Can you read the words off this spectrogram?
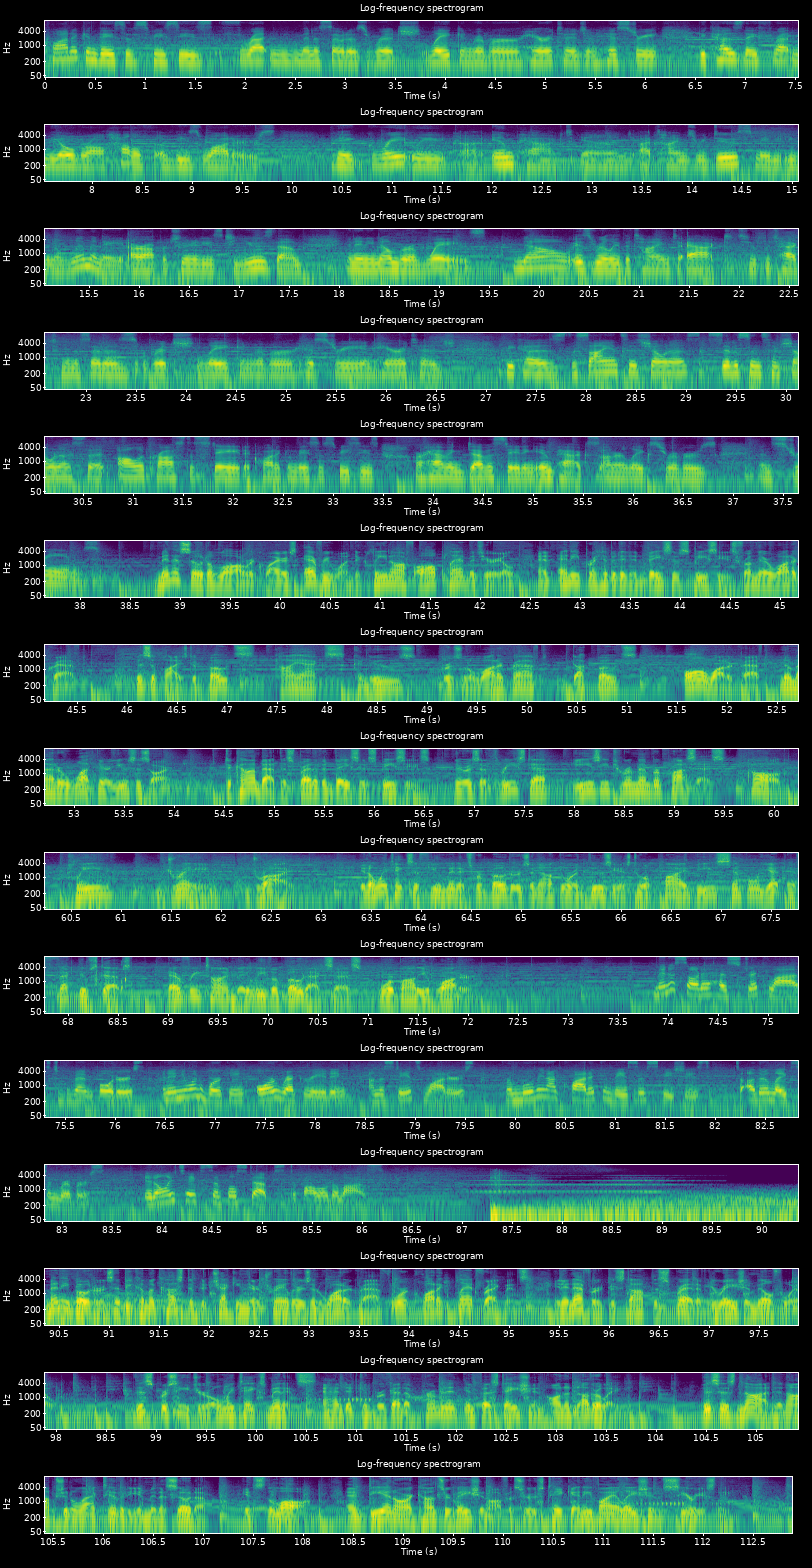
Aquatic invasive species threaten Minnesota's rich lake and river heritage and history because they threaten the overall health of these waters. They greatly uh, impact and at times reduce, maybe even eliminate our opportunities to use them in any number of ways. Now is really the time to act to protect Minnesota's rich lake and river history and heritage because the science has shown us, citizens have shown us that all across the state aquatic invasive species are having devastating impacts on our lakes, rivers, and streams. Minnesota law requires everyone to clean off all plant material and any prohibited invasive species from their watercraft. This applies to boats, kayaks, canoes, personal watercraft, duck boats, all watercraft, no matter what their uses are. To combat the spread of invasive species, there is a three-step, easy-to-remember process called Clean, Drain, Dry. It only takes a few minutes for boaters and outdoor enthusiasts to apply these simple yet effective steps every time they leave a boat access or body of water. Minnesota has strict laws to prevent boaters and anyone working or recreating on the state's waters from moving aquatic invasive species to other lakes and rivers. It only takes simple steps to follow the laws. Many boaters have become accustomed to checking their trailers and watercraft for aquatic plant fragments in an effort to stop the spread of Eurasian milfoil. This procedure only takes minutes and it can prevent a permanent infestation on another lake. This is not an optional activity in Minnesota. It's the law, and DNR conservation officers take any violations seriously.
